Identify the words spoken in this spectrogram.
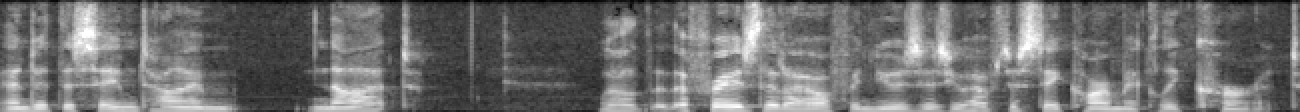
and at the same time not, well, the, the phrase that I often use is you have to stay karmically current.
